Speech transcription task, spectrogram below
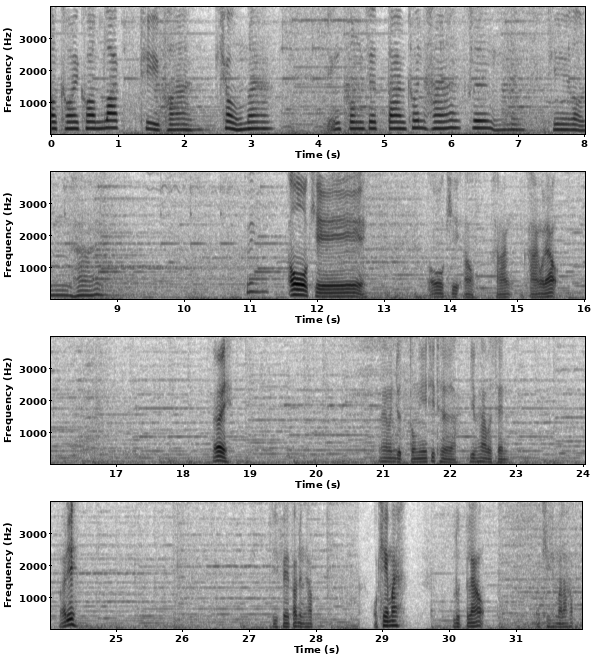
อคอยความรักที่ผ่านเข้ามา ยังคงจะตามค้นหาครึ่งหนึ่งที่หล่นหายกริ๊งโอเค โอเค เอาค้างค้างไปแล้ว เฮ้ยทำไมมันหยุดตรงนี้ที่เธอ 25%มาดิ ดีเฟซแป๊บหนึ่งครับ โอเคมา หลุดไปแล้ว โอเค มาแล้วครับ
